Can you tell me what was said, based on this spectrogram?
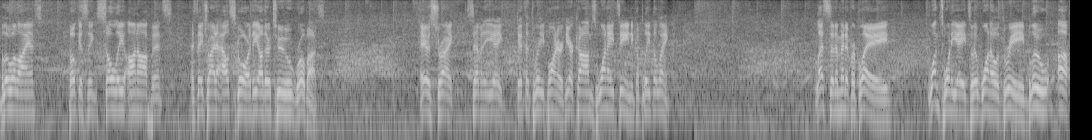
Blue Alliance focusing solely on offense as they try to outscore the other two robots. Airstrike 78 gets a three-pointer. Here comes 118 to complete the link. Less than a minute for play. 128 to 103. Blue up.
